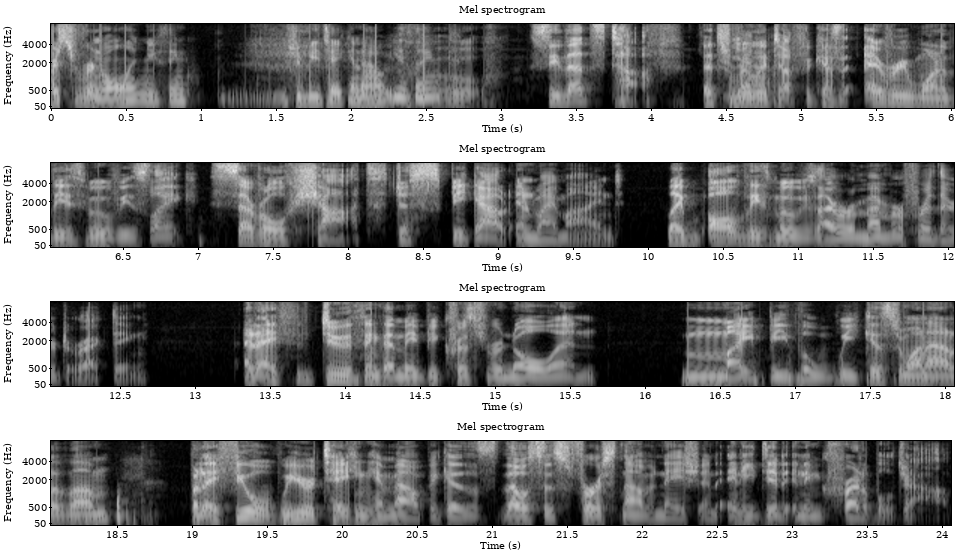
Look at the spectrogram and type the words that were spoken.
Christopher Nolan? You think should be taken out? You think? Ooh. See, that's tough. That's really Yeah. tough because every one of these movies, like several shots, just speak out in my mind. Like all of these movies, I remember for their directing, and I th- do think that maybe Christopher Nolan might be the weakest one out of them. But I feel weird taking him out because that was his first nomination, and he did an incredible job.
